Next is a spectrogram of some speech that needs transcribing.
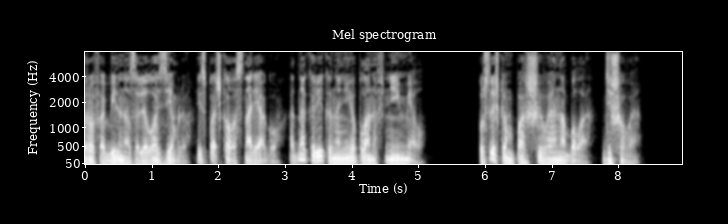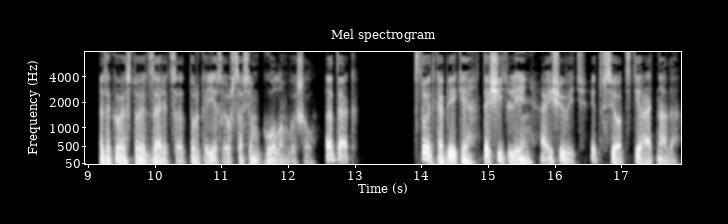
Кровь обильно залила землю, испачкала снарягу, однако Рика на нее планов не имел. Уж слишком паршивая она была, дешевая. На такое стоит зариться, только если уж совсем голым вышел. А так, Стоит копейки, тащить лень, а еще ведь это все отстирать надо.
